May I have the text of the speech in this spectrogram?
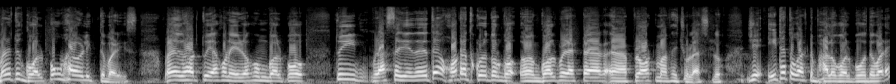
মানে তুই গল্পও ভালো লিখতে পারিস। মানে ধর তুই এখন এরকম গল্প, তুই রাস্তায় যেতে যেতে হঠাৎ করে তোর গল্পের একটা প্লট মাথায় চলে আসলো যে এটা তো একটা ভালো গল্প হতে পারে।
